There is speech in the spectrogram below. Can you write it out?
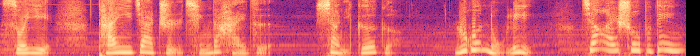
所以，弹一架纸琴的孩子，像你哥哥，如果努力，将来说不定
